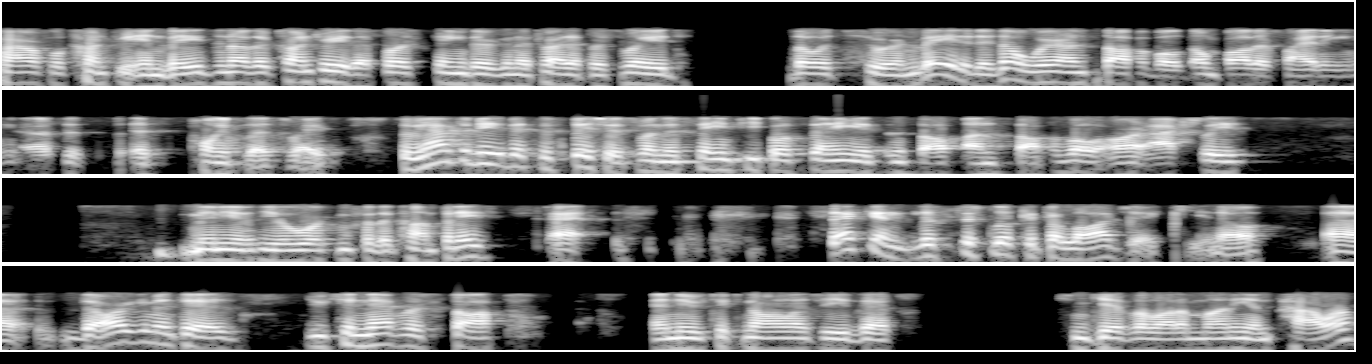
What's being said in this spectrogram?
powerful country invades another country, the first thing they're going to try to persuade those who are invaded is, oh, we're unstoppable. Don't bother fighting us. It's, it's pointless, right? So we have to be a bit suspicious when the same people saying it's unstop- unstoppable are actually many of you working for the companies. Uh, second, let's just look at the logic. You know, uh, the argument is you can never stop a new technology that can give a lot of money and power.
